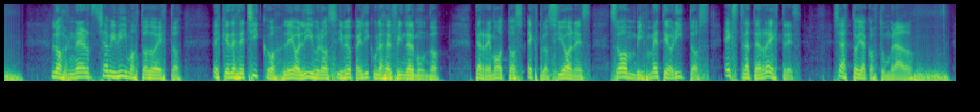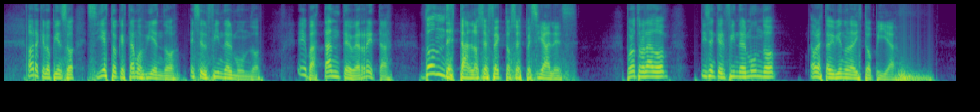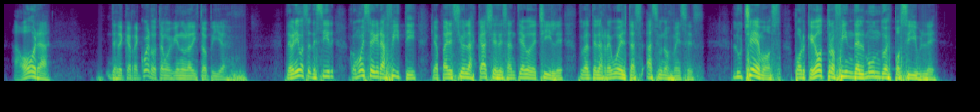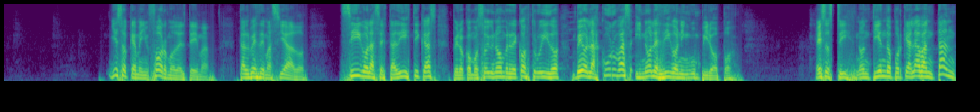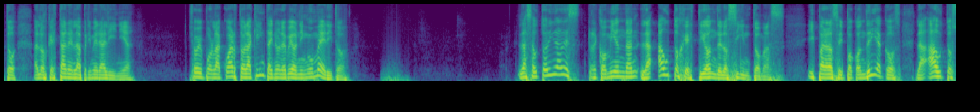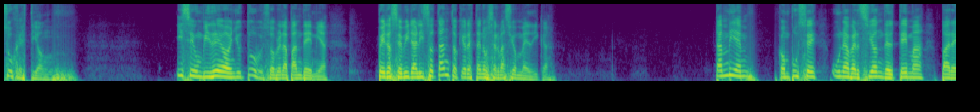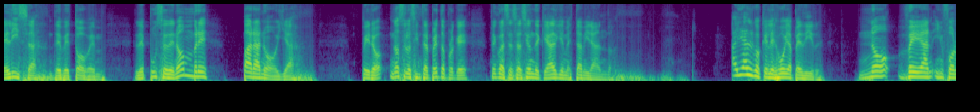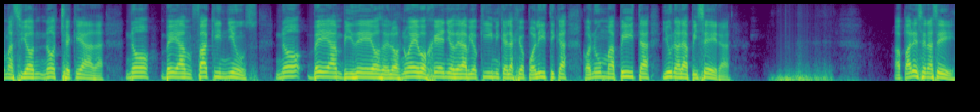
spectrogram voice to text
Los nerds ya vivimos todo esto. Es que desde chico leo libros y veo películas del fin del mundo terremotos, explosiones, zombies, meteoritos, extraterrestres. Ya estoy acostumbrado. Ahora que lo pienso, si esto que estamos viendo es el fin del mundo, es bastante berreta. ¿Dónde están los efectos especiales? Por otro lado, dicen que el fin del mundo ahora está viviendo una distopía. Ahora, desde que recuerdo estamos viviendo una distopía. Deberíamos decir como ese graffiti que apareció en las calles de Santiago de Chile durante las revueltas hace unos meses. Luchemos porque otro fin del mundo es posible. Y eso que me informo del tema, tal vez demasiado. Sigo las estadísticas, pero como soy un hombre deconstruido, veo las curvas y no les digo ningún piropo. Eso sí, no entiendo por qué alaban tanto a los que están en la primera línea. Yo voy por la cuarta o la quinta y no le veo ningún mérito. Las autoridades recomiendan la autogestión de los síntomas y para los hipocondríacos la autosugestión. Hice un video en YouTube sobre la pandemia, pero se viralizó tanto que ahora está en observación médica. También compuse una versión del tema para Elisa de Beethoven. Le puse de nombre Paranoia, pero no se los interpreto porque tengo la sensación de que alguien me está mirando. Hay algo que les voy a pedir. No vean información no chequeada. No vean fucking news. No vean videos de los nuevos genios de la bioquímica y la geopolítica con un mapita y una lapicera. Aparecen así.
